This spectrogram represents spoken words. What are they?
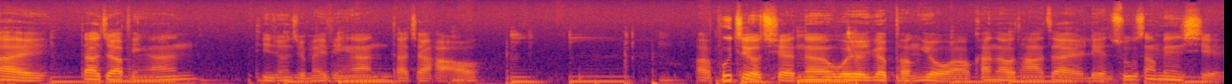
嗨，大家平安，弟兄姐妹平安，大家好。啊，不久前呢，我有一个朋友啊，我看到他在脸书上面写，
